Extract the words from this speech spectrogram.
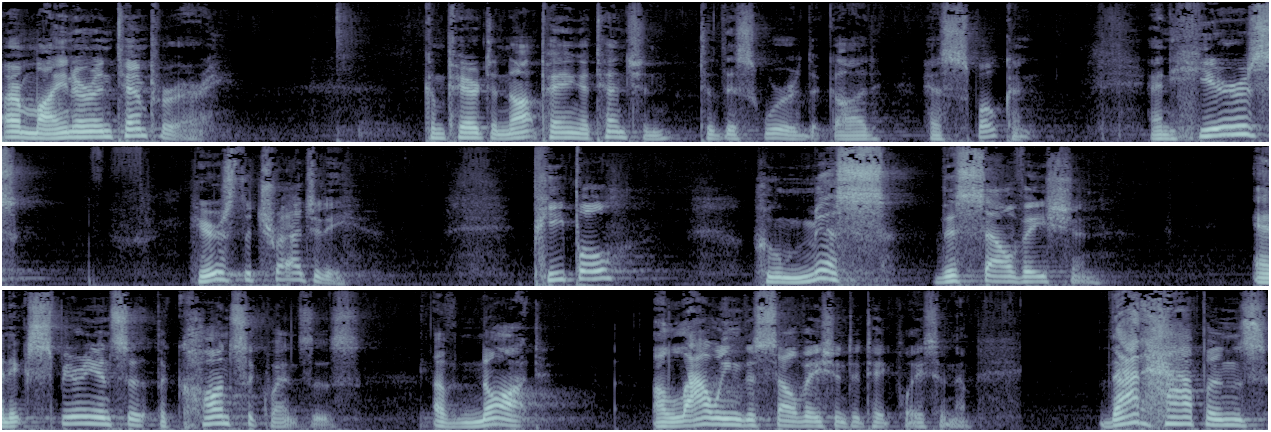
are minor and temporary compared to not paying attention to this word that God has spoken. And here's, here's the tragedy people who miss this salvation and experience the consequences of not allowing this salvation to take place in them that happens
